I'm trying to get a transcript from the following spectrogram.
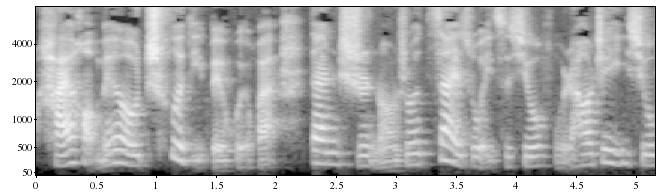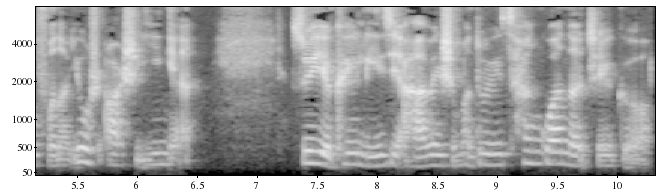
还好没有彻底被毁坏，但只能说再做一次修复。然后这一修复呢，又是二十一年，所以也可以理解哈，为什么对于参观的这个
